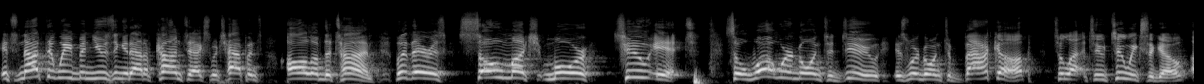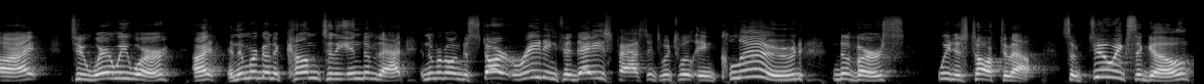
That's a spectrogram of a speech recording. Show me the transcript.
It's not that we've been using it out of context, which happens all of the time, but there is so much more to it. So, what we're going to do is we're going to back up to, to two weeks ago, all right, to where we were, all right, and then we're going to come to the end of that, and then we're going to start reading today's passage, which will include the verse we just talked about. So, two weeks ago,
